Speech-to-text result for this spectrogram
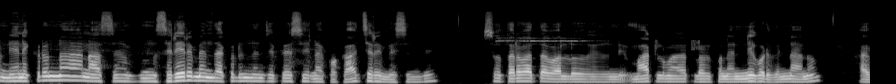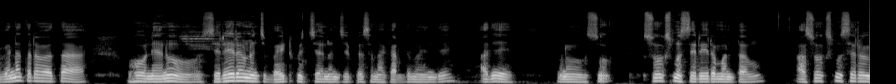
నేను ఎక్కడున్నా నా శరీరం మీద ఎక్కడుందని చెప్పేసి నాకు ఒక ఆశ్చర్యం వేసింది. సో తర్వాత వాళ్ళు మాటలు మాట్లాడుకుని అన్నీ కూడా విన్నాను. ఆ విన్న తర్వాత ఓహో నేను శరీరం నుంచి బయటకు వచ్చానని చెప్పేసి నాకు అర్థమైంది. అదే మనం సూ సూక్ష్మ శరీరం అంటాము. ఆ సూక్ష్మ శరీరం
